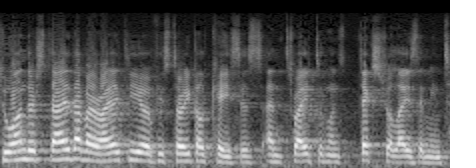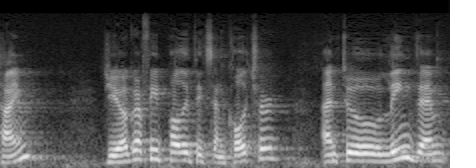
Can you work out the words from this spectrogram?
to understand a variety of historical cases and try to contextualize them in time, geography, politics, and culture, and to link them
